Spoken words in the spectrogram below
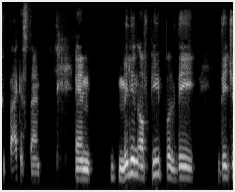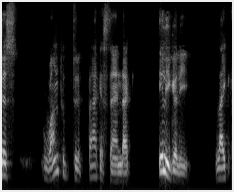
to Pakistan, and millions of people they they just run to, to Pakistan like illegally, like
